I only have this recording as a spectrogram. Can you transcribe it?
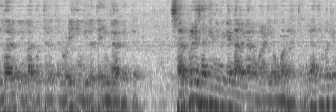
ಎಲ್ಲರಿಗೂ ಎಲ್ಲ ಗೊತ್ತಿರುತ್ತೆ, ನೋಡಿ ಹಿಂಗಿರುತ್ತೆ, ಹಿಂಗಾಗುತ್ತೆ. ಸರ್ಪ್ರೈಸ್ ಆಗಿ ನಿಮಗೆ ನಾವೇನಾರು ಮಾಡಿ ಅವಮಾನ ಆಯ್ತು ಅಂದರೆ ಅದ್ರ ಬಗ್ಗೆ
